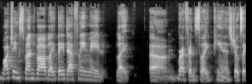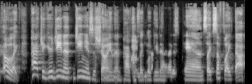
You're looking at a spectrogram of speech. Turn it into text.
watching SpongeBob, like they definitely made like um reference to like penis jokes, like oh, like Patrick, your genius genius is showing. Then Patrick's like looking down at his pants, like stuff like that.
